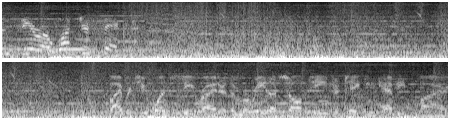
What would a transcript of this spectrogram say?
010. Watch your six. Viper 2-1 Sea Rider, the Marine assault teams are taking heavy fire.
